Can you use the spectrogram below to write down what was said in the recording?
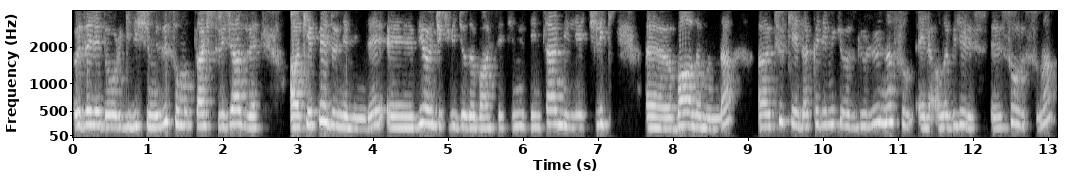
özele doğru gidişimizi somutlaştıracağız ve AKP döneminde e, bir önceki videoda bahsettiğimiz dinsel milliyetçilik e, bağlamında e, Türkiye'de akademik özgürlüğü nasıl ele alabiliriz sorusuna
